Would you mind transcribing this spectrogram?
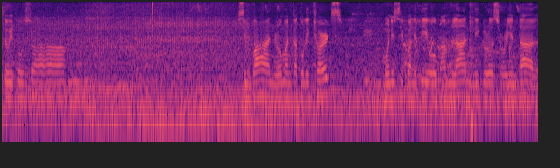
Dito ito sa simbahan Roman Catholic Church Municipality of Amlan, Negros Oriental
